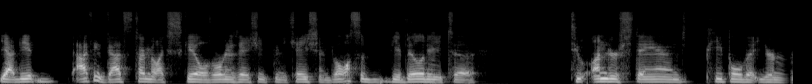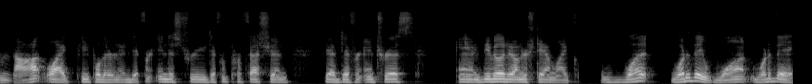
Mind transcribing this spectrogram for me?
yeah, the I think that's talking about like skills, organization, communication, but also the ability to to understand people that you're not, like people that are in a different industry, different profession, who have different interests, and the ability to understand like what what do they want, what do they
